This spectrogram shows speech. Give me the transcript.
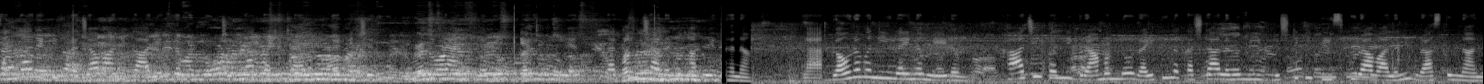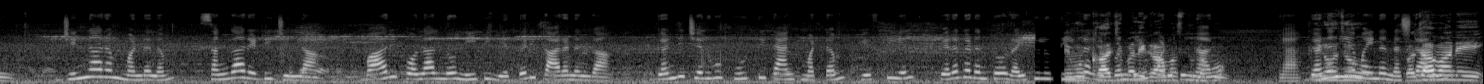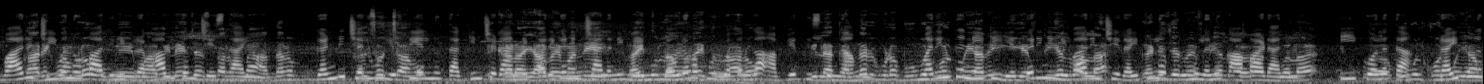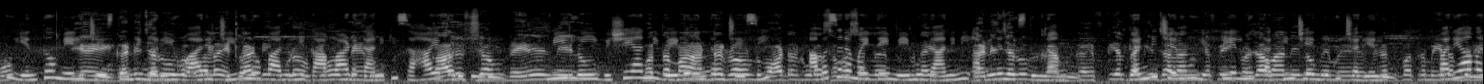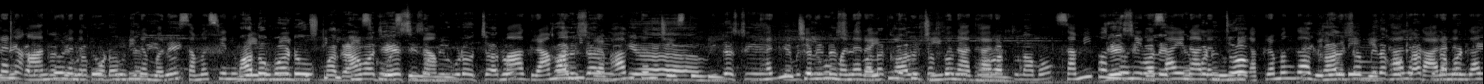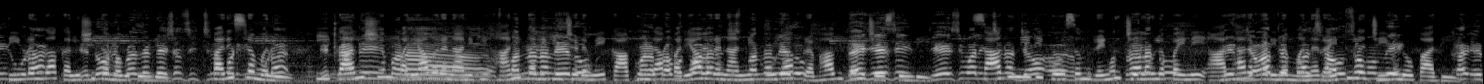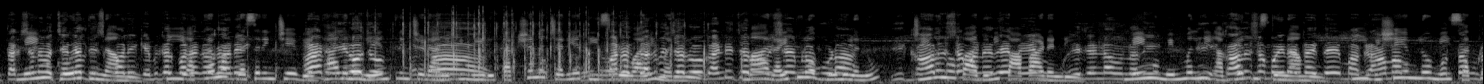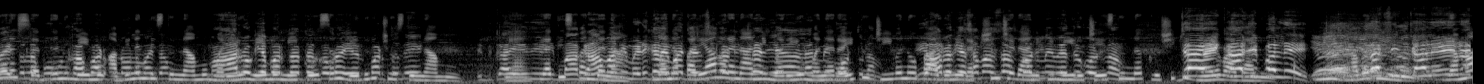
సంగారెడ్డి ప్రజావాణి కార్యక్రమంలో జిల్లా కలెక్టర్ తగ్గించాలని అభ్యర్థన. గౌరవనీయులైన మేడం ఖాజీపల్లి గ్రామంలో రైతుల కష్టాలను మీ దృష్టికి తీసుకురావాలని వ్రాస్తున్నాను. జిన్నారం మండలం సంగారెడ్డి జిల్లా. వారి పొలాల్లో నీటి ఎద్దడి కారణంగా గండి చెరువు పూర్తి ట్యాంక్ మట్టం ఎఫ్టిఎల్ పెరగడంతో రైతులు తీవ్ర ఇబ్బందులు. పడుతున్నారు. గణనీయమైన నష్టాలు వారి జీవనోపాధిని ప్రభావితం చేస్తాయి. గండి చెరువు కలిసి వచ్చాము. ఎఫ్టిఎల్ను తగ్గించడాన్ని ఇక్కడ యాభై మంది పరిగణించాలని మేము గౌరవపూర్వకంగా అభ్యర్థిస్తున్నాము. మరింత నీటి ఎద్దడిని నివారించి రైతుల భూములను కాపాడాలి. ఈ కొలత. రైతులకు ఎంతో మేలు చేస్తుంది గండి మరియు వారి జీవనోపాధిని కాపాడటానికి సహాయపడుతుంది మీరు ఈ విషయాన్ని వేగవంతం చేసి అవసరమైతే మేము. దానిని గండి అభినందిస్తున్నాము గండి చెరువు ఎఫ్టిఎల్ను తగ్గించేందుకు చర్యలు పర్యావరణ ఆందోళనతో కూడిన మరో. సమస్యను మేము మీ దృష్టికి తీసుకువస్తున్నాము మా గ్రామాన్ని ప్రభావితం చేస్తుంది కెమికల్ చెరువు మన రైతులకు జీవనాధారం. సమీపంలోని రసాయనాల నుండి అక్రమంగా వెలువడే వ్యర్థాల కారణంగా తీవ్రంగా కలుషితమవుతుంది పరిశ్రమలు ఈ కాలుష్యం పర్యావరణానికి హాని కలిగించడమే. కాకుండా పర్యావరణాన్ని కూడా. ప్రభావితం చేస్తుంది సాగునీటి కోసం రెండు చెరువులపైనే ఆధారపడిన మన రైతుల. జీవనోపాధి మేము కోరుతున్నాము ఈ అక్రమ ప్రసరించే వ్యర్థాలను నియంత్రించడానికి మీరు తక్షణ చర్య తీసుకోవాలి మరియు మా రైతుల భూములను జీవనోపాధిని కాపాడండి. మేము మిమ్మల్ని అభ్యర్థిస్తున్నాము ఈ విషయంలో మీ సత్వర శ్రద్ధను మేము అభినందిస్తున్నాము మా మరియు మేము మీకోసం కూడా ఎదురు. చూస్తున్నాము మా ప్రతిస్పందన మన పర్యావరణాన్ని మరియు మన రైతు జీవనోపాధిని రక్షించడానికి మీరు. చేస్తున్న కృషికి ధన్యవాదాలు మీ. రమా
